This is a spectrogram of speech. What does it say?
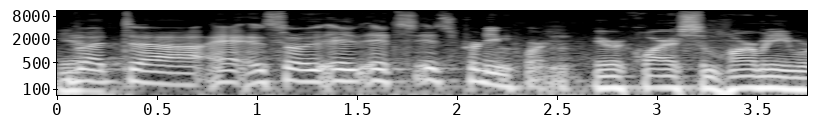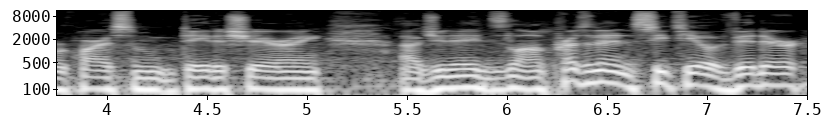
Yeah. But uh, so it, it's, it's pretty important. It requires some harmony and requires some data sharing. Uh, Junaid Islam, President and CTO of Vidder,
